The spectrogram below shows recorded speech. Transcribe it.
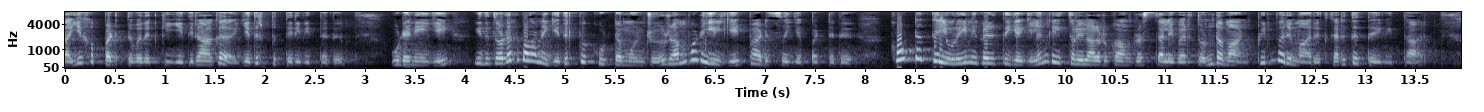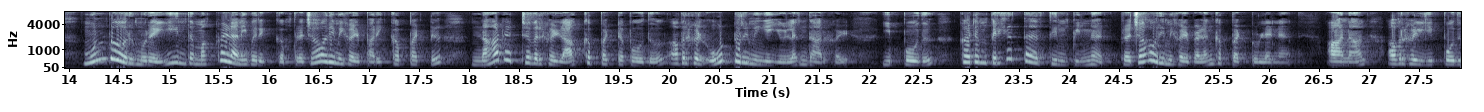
கையகப்படுத்துவதற்கு எதிராக எதிர்ப்பு தெரிவித்தது. உடனேயே இது தொடர்பான எதிர்ப்பு கூட்டம் ஒன்று ரம்பொடியில் ஏற்பாடு செய்யப்பட்டது. கூட்டத்தில் உரை நிகழ்த்திய இலங்கை தொழிலாளர் காங்கிரஸ் தலைவர் தொண்டமான் பின்வருமாறு கருத்து தெரிவித்தார். முன்பு ஒரு முறை இந்த மக்கள் அனைவருக்கும் பிரஜா உரிமைகள் பறிக்கப்பட்டு நாடற்றவர்கள் ஆக்கப்பட்ட போது அவர்கள் ஓட்டுரிமையை இழந்தார்கள். இப்போது கடும் பிரயத்தனத்தின் பின்னர் பிரஜா உரிமைகள் வழங்கப்பட்டுள்ளன. ஆனால் அவர்கள் இப்போது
